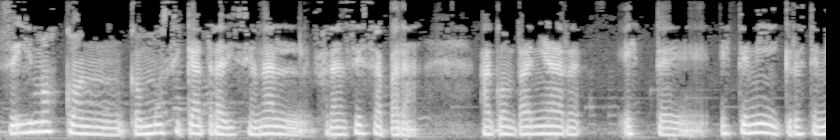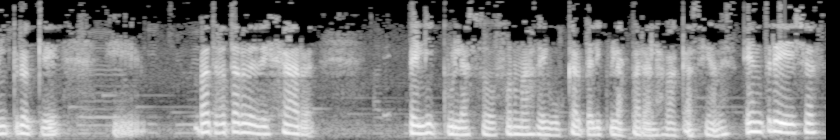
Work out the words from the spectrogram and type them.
Seguimos con, con música tradicional francesa para acompañar este, este micro, este micro que eh, va a tratar de dejar películas o formas de buscar películas para las vacaciones. Entre ellas,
